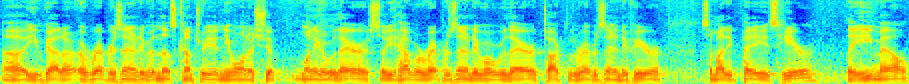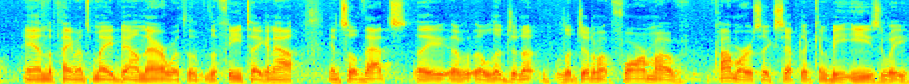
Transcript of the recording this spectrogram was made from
uh, you've got a, a, representative in this country and you want to ship money over there, so you have a representative over there, talk to the representative here. Somebody pays here, they email, and the payment's made down there with the, the fee taken out. And so that's a, a a legitimate, legitimate form of commerce, except it can be easily,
